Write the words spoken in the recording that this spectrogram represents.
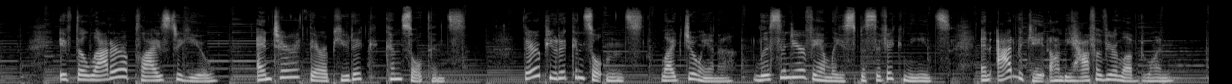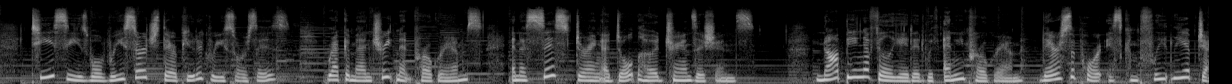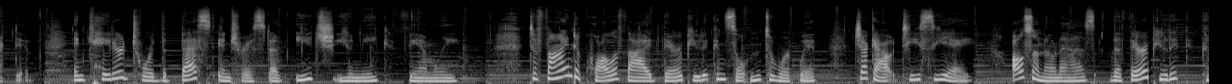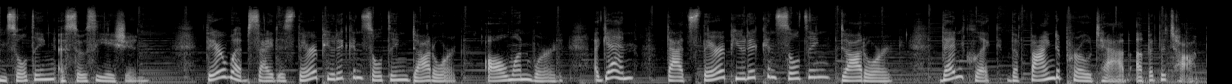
If the latter applies to you, enter therapeutic consultants. Therapeutic consultants, like Joanna, listen to your family's specific needs and advocate on behalf of your loved one. TCs will research therapeutic resources, recommend treatment programs, and assist during adulthood transitions. Not being affiliated with any program, their support is completely objective and catered toward the best interest of each unique family. To find a qualified therapeutic consultant to work with, check out TCA, also known as the Therapeutic Consulting Association. Their website is therapeuticconsulting.org, all one word. Again, that's therapeuticconsulting.org. Then click the Find a Pro tab up at the top.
